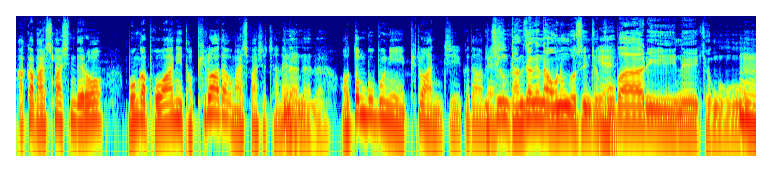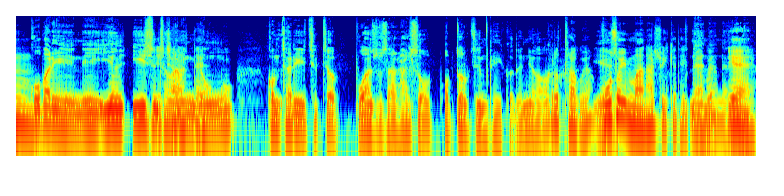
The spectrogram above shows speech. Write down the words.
아까 말씀하신 대로 뭔가 보완이 더 필요하다고 말씀하셨잖아요. 네네네. 네, 네. 어떤 부분이 필요한지 그다음에 지금 당장에 나오는 것은 이제 예. 고발인의 경우 음. 고발인이 이의 신청하는 경우 검찰이 직접 보안 수사를 할 수 없도록 지금 돼 있거든요. 그렇더라고요. 예. 고소인만 할 수 있게 돼 있다고요. 네네네. 예.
